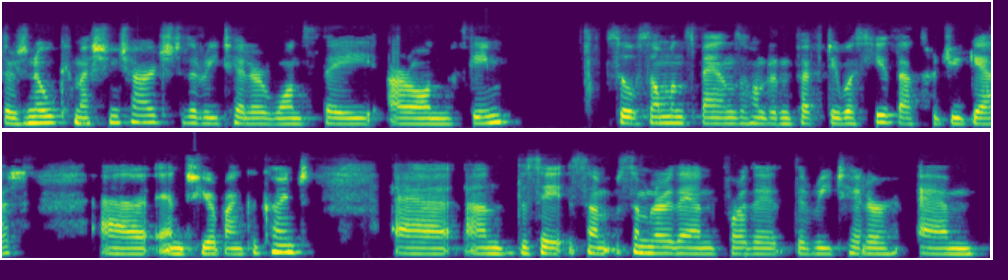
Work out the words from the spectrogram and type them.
There's no commission charge to the retailer once they are on the scheme. So if someone spends 150 with you, that's what you get uh, into your bank account. Uh, and the say, similar then for the the retailer. Um,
